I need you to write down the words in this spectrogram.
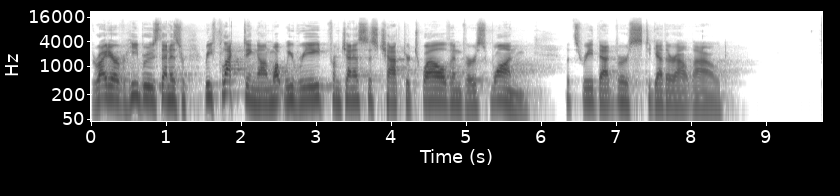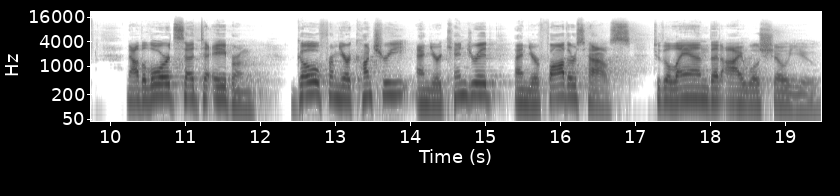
The writer of Hebrews then is reflecting on what we read from Genesis chapter 12 and verse 1. Let's read that verse together out loud. Now the Lord said to Abram, Go from your country and your kindred and your father's house to the land that I will show you.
